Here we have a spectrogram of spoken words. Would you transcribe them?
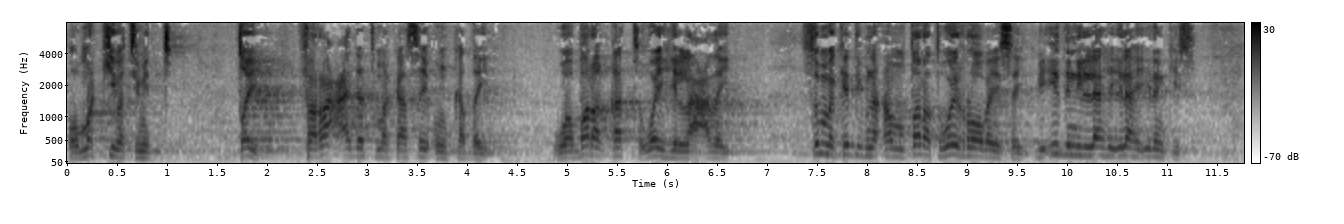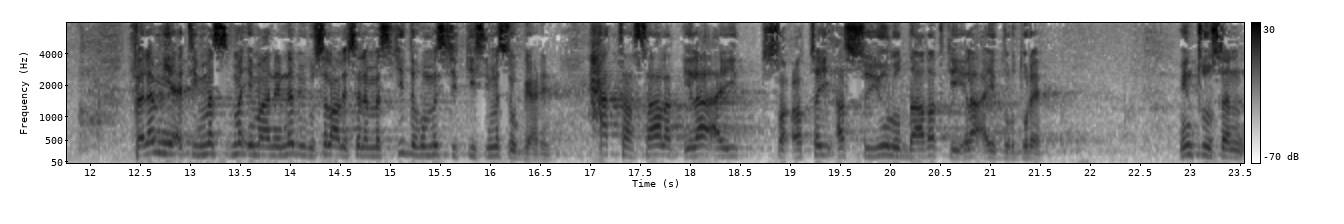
oo markiiba timid. Ayb fa racadat markaasay unkaday wa baraqat way hillaacday uma kadibna amtarat way roobaysay biidni illaahi ilaahay idankiisa falam yati ma imaanin nebigu sal lay slam masjidahu masjidkiisii ma soo gaadhin. Xataa saalad ilaa ay socotay assuyuulu daadadkii ilaa ay durdureen. Intuusan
